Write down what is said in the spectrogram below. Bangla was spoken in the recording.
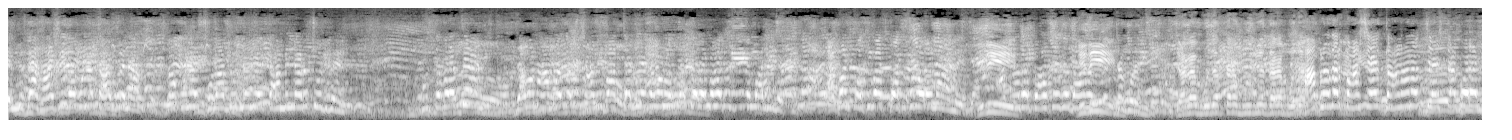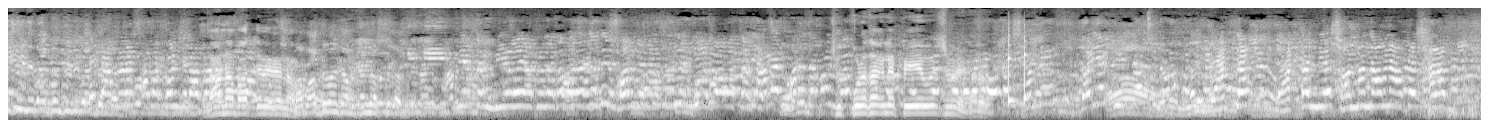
এই মুখে হাসি আর থাকবে না তখন সোনা ডুবলে নিয়ে তামিলনাড়ু ছুটবেন। বুঝতে পারছেন? যেমন আমাদের স্বামী বাচ্চা নিয়ে যেমন অত্যাচারের ভয় এখন প্রতিবাদ করতে পারে না আমি। আপনাদের পাশে দাঁড়ানোর চেষ্টা করেছি। যারা বোঝার তারা বুঝবে তারা বোঝা আপনাদের পাশে দাঁড়ানোর চেষ্টা করেছি। আপনারা না না বাদ দেবে কেন? আমি একটা মেয়ে হয়ে আপনাদের পাশে যদি আপনাদের গর্ব আমার তাহলে আমার ঘরে যখন চুপ করে থাকলে পেয়ে বসবে আরও। একটা একটা মেয়ের সম্মান মানে সারা প্রত্যেকটা মেয়ের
